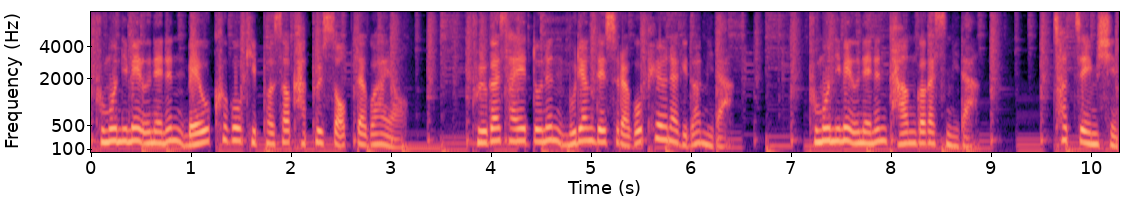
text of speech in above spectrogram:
부모님의 은혜는 매우 크고 깊어서 갚을 수 없다고 하여 불가사의 또는 무량대수라고 표현하기도 합니다. 부모님의 은혜는 다음과 같습니다. 첫째 임신.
